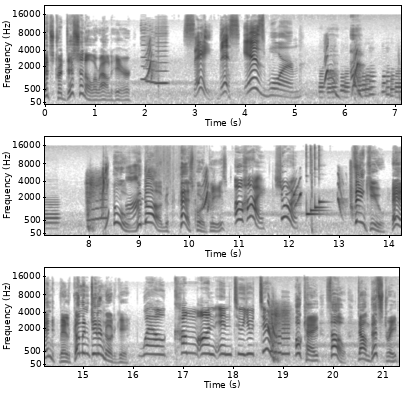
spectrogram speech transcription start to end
It's traditional around here. Say, this is warm. Ooh, good dog. Passport, please. Oh, hi. Sure. Thank you, and welcome to Norge. Well, come on into you too. Okay, so down this street,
